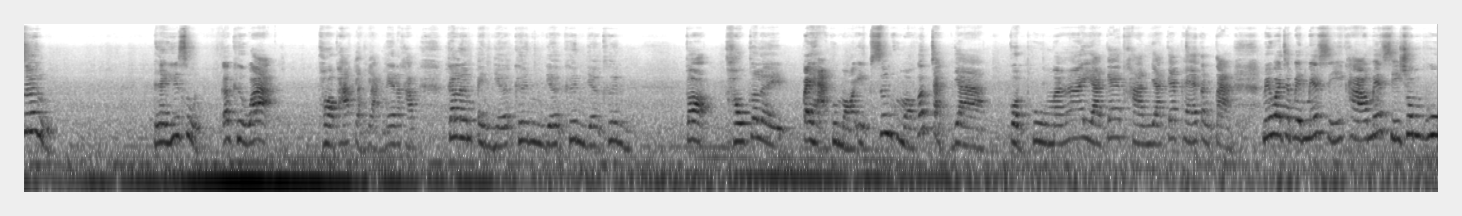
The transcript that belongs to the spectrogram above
ซึ่งในที่สุดก็คือว่าพอพักหลังๆเนี่ยนะครับ ก็เริ่มเป็นเยอะขึ้น เยอะขึ้น เยอะขึ้น ก็เขาก็เลยไปหาคุณหมออีก ซึ่งคุณหมอก็จัดยา กดภูมิมาให้ยาแก้คันยาแก้แพ้ต่างๆ ไม่ว่าจะเป็นเม็ดสีขาวเม็ดสีชมพู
